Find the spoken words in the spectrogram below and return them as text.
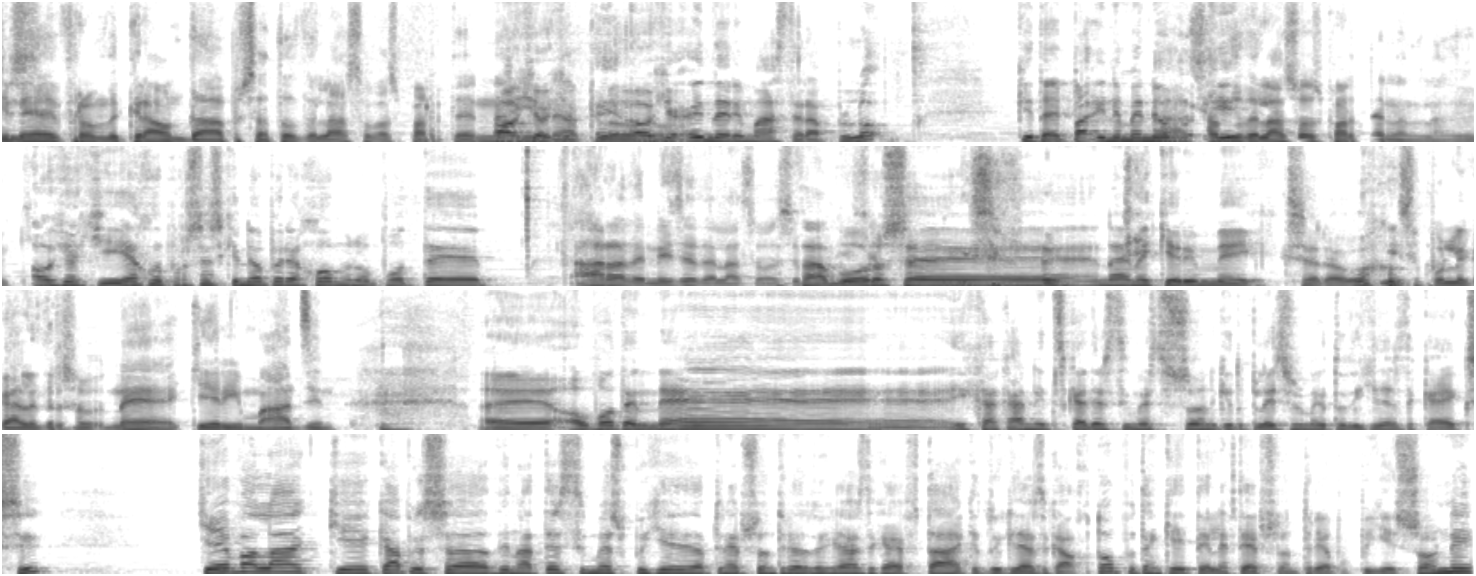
Είναι from the ground up σαν το The Last of Us Part 1 όχι, είναι όχι, απλό... όχι, είναι remaster απλό. Κοίτα, είναι με νέο... Α, σαν το The Last of Us Part 1 δηλαδή. Okay. Όχι, όχι, έχω προσθέσει και νέο περιεχόμενο, οπότε... Άρα δεν είσαι The Last of Us. Θα μπορούσε να είμαι και remake, ξέρω εγώ. Είσαι πολύ καλύτερος. Ναι, και reimagine. Ε, οπότε ναι, είχα κάνει τις καλύτερες στιγμές της Sony και του PlayStation μέχρι το 2016 και έβαλα και κάποιες δυνατές τιμές που είχε από την ε3 το 2017 και το 2018, που ήταν και η τελευταία ε3 που πήγε η Sony.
